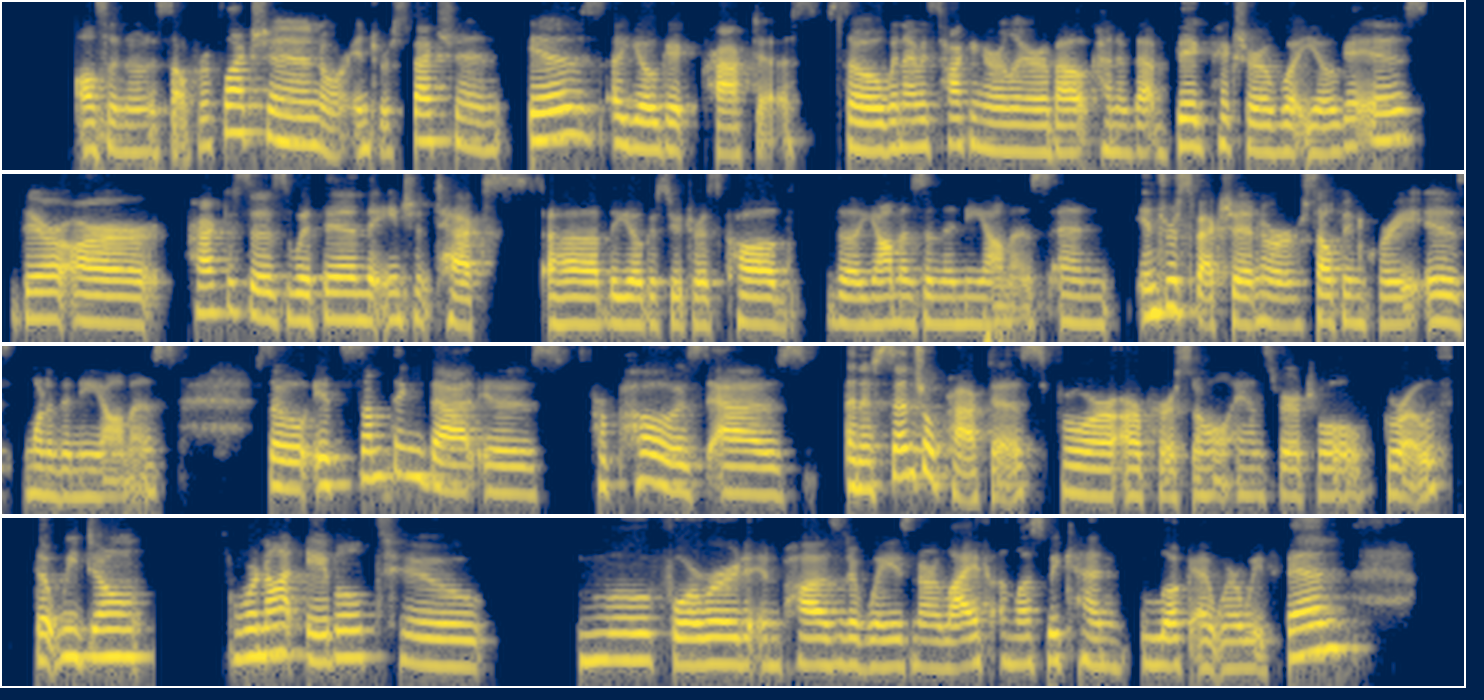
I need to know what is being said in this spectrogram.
also known as self reflection or introspection, is a yogic practice. So, when I was talking earlier about kind of that big picture of what yoga is, there are practices within the ancient texts of the Yoga Sutras called the yamas and the niyamas. And introspection or self inquiry is one of the niyamas. So, it's something that is proposed as an essential practice for our personal and spiritual growth that we don't we're not able to move forward in positive ways in our life unless we can look at where we've been,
